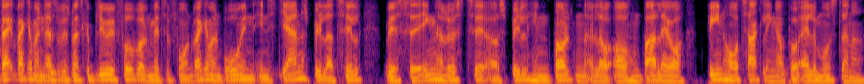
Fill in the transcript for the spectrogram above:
hvad, hvad kan man, altså hvis man skal blive i fodboldmetaforen, hvad kan man bruge en, en stjernespiller til, hvis uh, ingen har lyst til at spille hende bolden, eller, og hun bare laver benhårde taklinger på alle modstandere?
